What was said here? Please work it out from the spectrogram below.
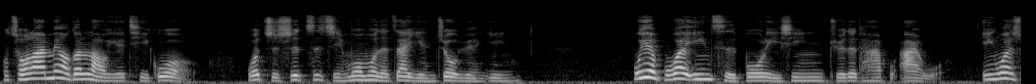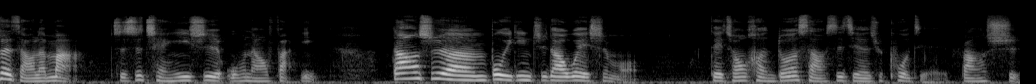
我从来没有跟老爷提过，我只是自己默默的在研究原因。我也不会因此玻璃心，觉得他不爱我，因为睡着了嘛，只是潜意识无脑反应。当事人不一定知道为什么，得从很多小细节去破解方式。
